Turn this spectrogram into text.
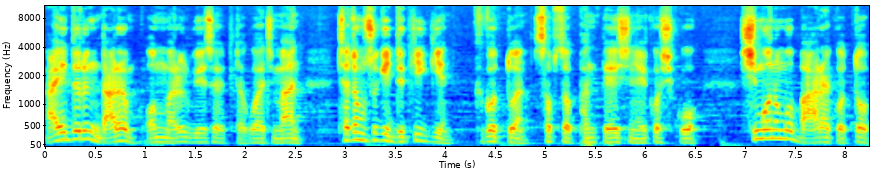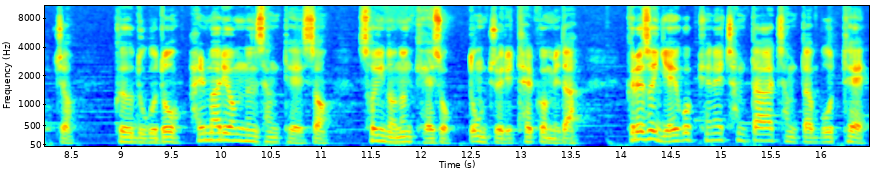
아이들은 나름 엄마를 위해서였다고 하지만 차정숙이 느끼기엔 그것 또한 섭섭한 배신일 것이고 시모는 뭐 말할 것도 없죠. 그 누구도 할 말이 없는 상태에서 서인호는 계속 똥줄이 탈 겁니다. 그래서 예고편에 참다 참다 못해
